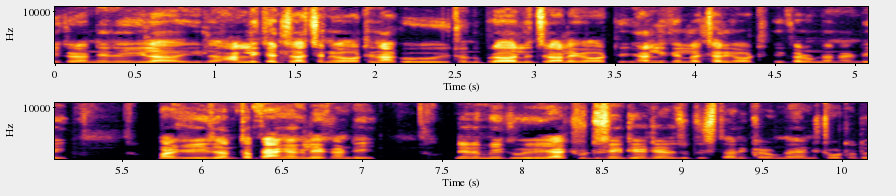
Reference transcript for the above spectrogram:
ఇక్కడ నేను ఇలా ఇలా హన్లికెళ్ళి వచ్చాను కాబట్టి నాకు ఇటు నుబ్రావాల్ నుంచి రాలే కాబట్టి హన్లికెళ్ళి వచ్చాను కాబట్టి ఇక్కడ ఉన్నానండి. మనకి ఇదంతా ప్యాంగంగ్ లేకండి. అండి నేను మీకు యాక్టివిటీస్ ఏంటి ఏంటి అని చూపిస్తాను. ఇక్కడ ఉన్నాయండి టోటల్.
